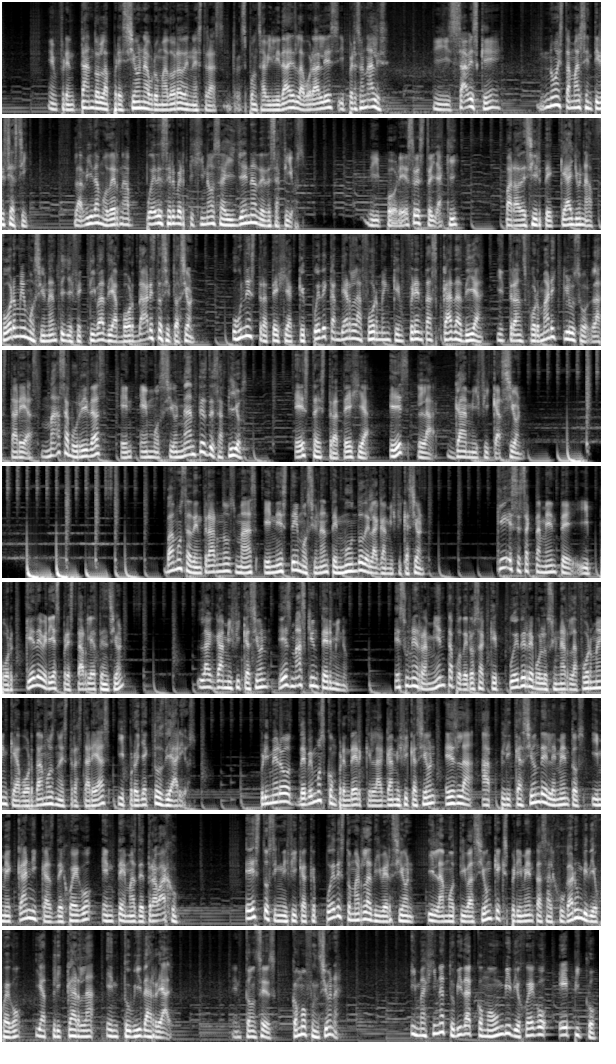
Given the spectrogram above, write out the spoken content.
enfrentando la presión abrumadora de nuestras responsabilidades laborales y personales. Y sabes qué, no está mal sentirse así. La vida moderna puede ser vertiginosa y llena de desafíos. Y por eso estoy aquí, para decirte que hay una forma emocionante y efectiva de abordar esta situación una estrategia que puede cambiar la forma en que enfrentas cada día y transformar incluso las tareas más aburridas en emocionantes desafíos. Esta estrategia es la gamificación. Vamos a adentrarnos más en este emocionante mundo de la gamificación. ¿Qué es exactamente y por qué deberías prestarle atención? La gamificación es más que un término, es una herramienta poderosa que puede revolucionar la forma en que abordamos nuestras tareas y proyectos diarios. Primero, debemos comprender que la gamificación es la aplicación de elementos y mecánicas de juego en temas de trabajo. Esto significa que puedes tomar la diversión y la motivación que experimentas al jugar un videojuego y aplicarla en tu vida real. Entonces, ¿cómo funciona? Imagina tu vida como un videojuego épico.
